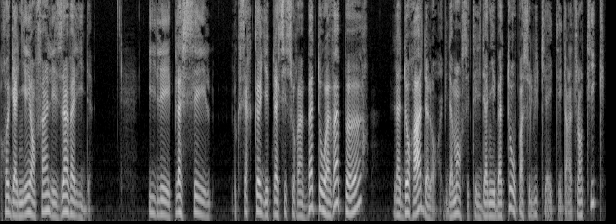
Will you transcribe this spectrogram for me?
regagner enfin les Invalides. Il est placé, le cercueil est placé sur un bateau à vapeur, la Dorade, alors évidemment c'était le dernier bateau, pas celui qui a été dans l'Atlantique,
